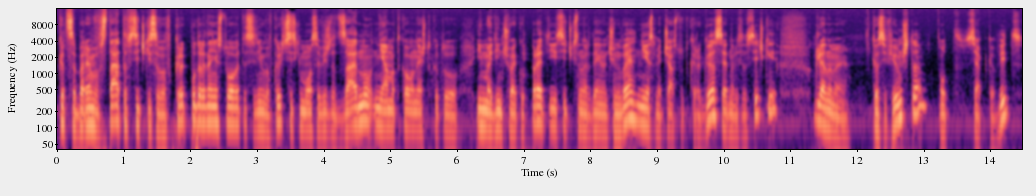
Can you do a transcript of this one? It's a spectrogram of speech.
като съберем в стаята, всички са в кръг, подредени столовете, седим в кръг, всички могат да се виждат заедно, няма такова нещо като има един човек отпред и всички са наредени на чинове. Ние сме част от кръга, седнали са всички, гледаме къси филмчета от всякакъв вид.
